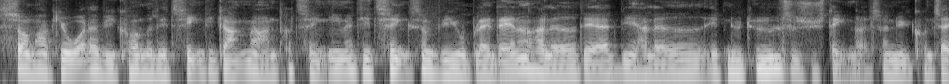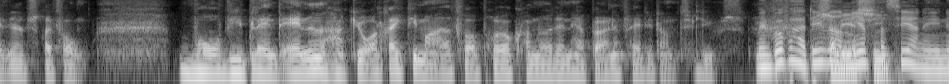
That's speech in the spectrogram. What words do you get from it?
som har gjort, at vi er kommet lidt sent i gang med andre ting. En af de ting, som vi jo blandt andet har lavet, det er, at vi har lavet et nyt ydelsessystem, altså en ny kontanthjælpsreform, hvor vi blandt andet har gjort rigtig meget for at prøve at komme noget af den her børnefattigdom til livs. Men hvorfor har det Så været mere sige, presserende end,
